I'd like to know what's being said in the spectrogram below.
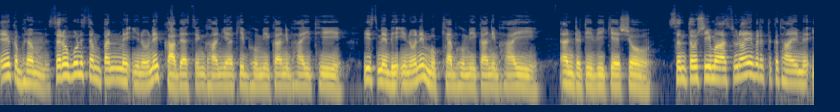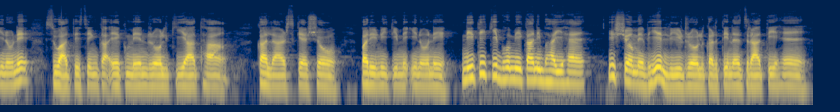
एक भ्रम सर्वगुण संपन्न में इन्होंने काव्या सिंघानिया की भूमिका निभाई थी। इसमें भी इन्होंने मुख्य भूमिका निभाई। एंड टीवी के शो संतोषी माँ सुनाए व्रत कथाएँ में इन्होंने स्वाति सिंह का एक मेन रोल किया था। कलर्स के शो परिणीति में इन्होंने नीति की भूमिका निभाई है। इस शो में भी ये लीड रोल करती नज़र आती हैं।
